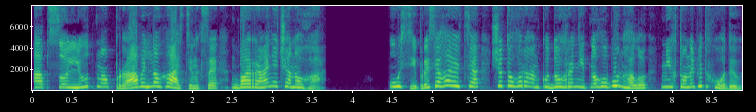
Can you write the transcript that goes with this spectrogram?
Абсолютно правильно, Гастінгсе, бараняча нога. Усі присягаються, що того ранку до гранітного бунгало ніхто не підходив,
